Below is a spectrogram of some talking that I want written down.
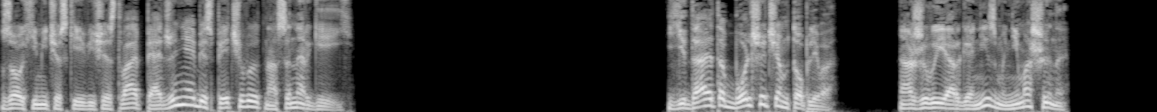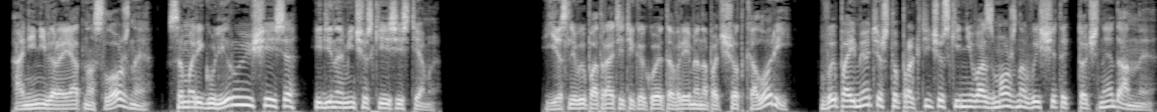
Зоохимические вещества опять же не обеспечивают нас энергией. Еда – это больше, чем топливо, а живые организмы не машины. Они невероятно сложные, саморегулирующиеся и динамические системы. Если вы потратите какое-то время на подсчет калорий, вы поймете, что практически невозможно высчитать точные данные.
